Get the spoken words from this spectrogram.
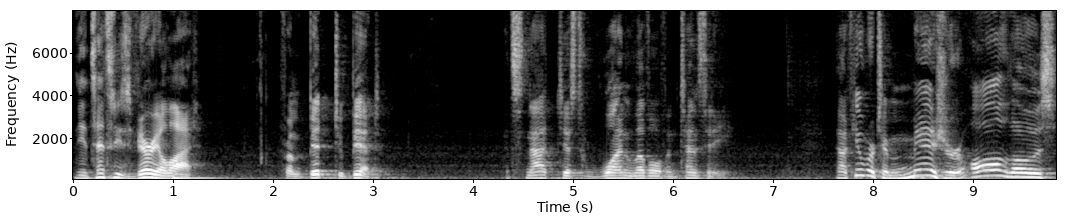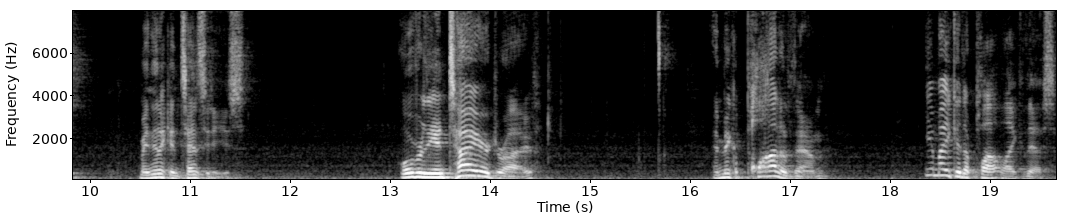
the intensities vary a lot from bit to bit. It's not just one level of intensity. Now, if you were to measure all those magnetic intensities over the entire drive and make a plot of them, you might get a plot like this.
